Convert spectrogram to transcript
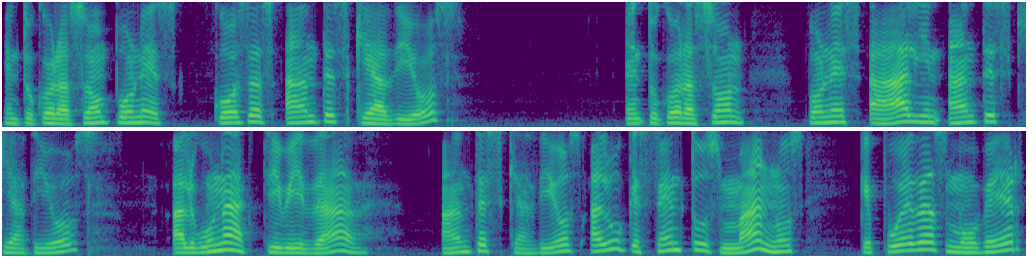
¿En tu corazón pones cosas antes que a Dios? ¿En tu corazón pones a alguien antes que a Dios? ¿Alguna actividad antes que a Dios? ¿Algo que esté en tus manos que puedas mover,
